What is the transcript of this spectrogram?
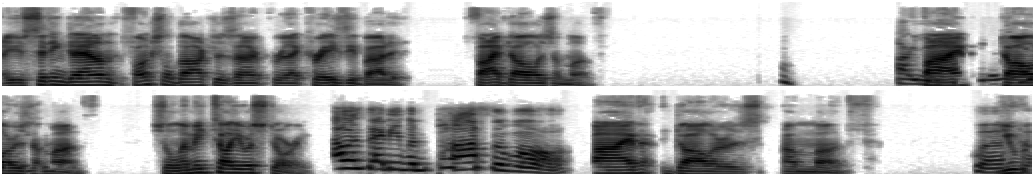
Are you sitting down? Functional doctors aren't that crazy about it. Five dollars a month. Are you Five dollars a month. So let me tell you a story. How is that even possible? Five dollars a month. Wow. You write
